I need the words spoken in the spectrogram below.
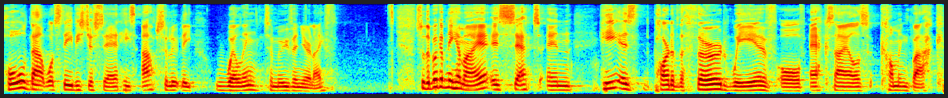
hold that, what Stevie's just said. He's absolutely willing to move in your life. So the book of Nehemiah is set in he is part of the third wave of exiles coming back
